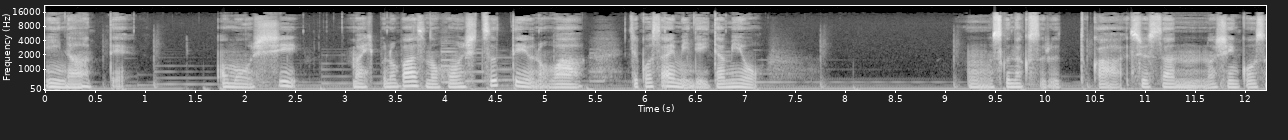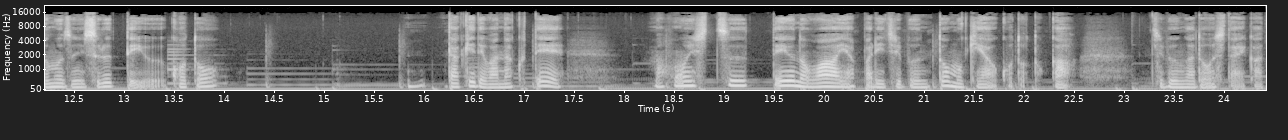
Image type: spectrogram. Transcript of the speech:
いいなって思うし、まあ、ヒプノバースの本質っていうのは自己催眠で痛みを、うん、少なくするとか出産の進行をスムーズにするっていうことだけではなくて、まあ、本質っていうのはやっぱり自分と向き合うこととか自分がどうしたいかっ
